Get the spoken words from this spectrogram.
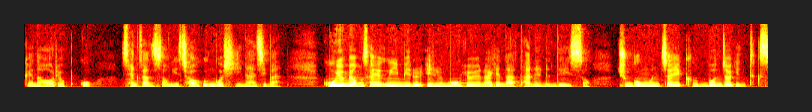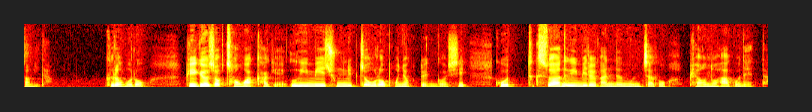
꽤나 어렵고 생산성이 적은 것이긴 하지만 고유 명사의 의미를 일목요연하게 나타내는 데 있어 중국 문자의 근본적인 특성이다. 그러므로 비교적 정확하게 의미 중립적으로 번역된 것이 곧 특수한 의미를 갖는 문자로 변화하곤 했다.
